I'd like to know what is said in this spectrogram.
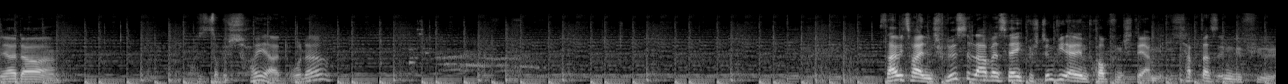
Ja, da. Das ist doch bescheuert, oder? Jetzt habe ich zwar einen Schlüssel, aber es werde ich bestimmt wieder in den Tropfen sterben. Ich habe das im Gefühl.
